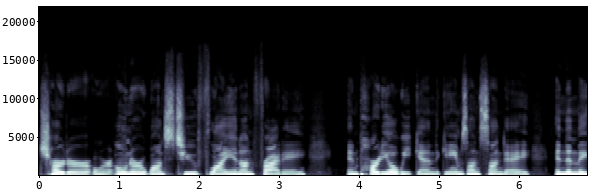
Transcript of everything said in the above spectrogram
charter or owner wants to fly in on Friday and party all weekend, the game's on Sunday, and then they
